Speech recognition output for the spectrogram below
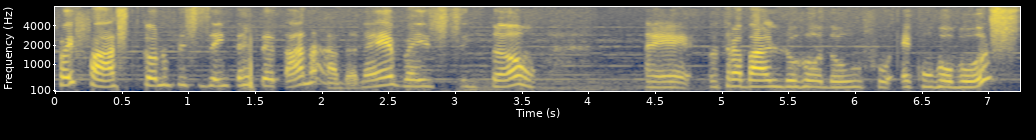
foi fácil, porque eu não precisei interpretar nada, né? Mas então, é, o trabalho do Rodolfo é com robôs.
